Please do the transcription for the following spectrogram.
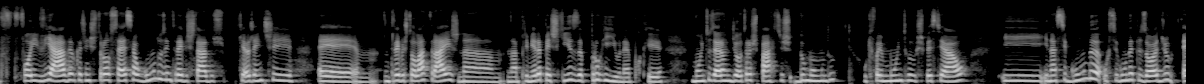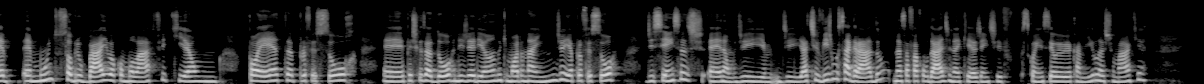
foi viável que a gente trouxesse algum dos entrevistados que a gente é, entrevistou lá atrás, na, na primeira pesquisa, para o Rio, né? Porque muitos eram de outras partes do mundo, o que foi muito especial. E, e na segunda, o segundo episódio é, é muito sobre o Bayo Akomolafe, que é um poeta, professor, é, pesquisador nigeriano que mora na Índia e é professor de ciências, é, não, de, de ativismo sagrado nessa faculdade, né, que a gente se conheceu, eu e a Camila Schumacher,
